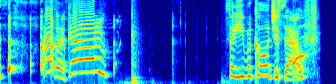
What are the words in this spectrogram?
Have a go! So you record yourself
